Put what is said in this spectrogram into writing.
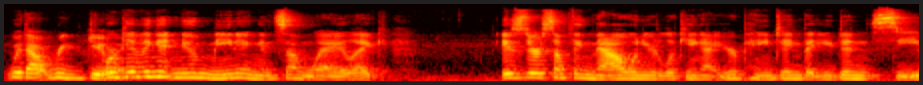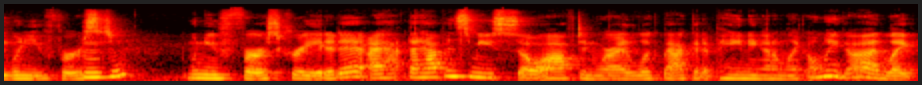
without redoing. Or giving it new meaning in some way. Like, is there something now when you're looking at your painting that you didn't see when you 1st Mm-hmm. when you first created it? I that happens to me so often where I look back at a painting and I'm like, oh my god, like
